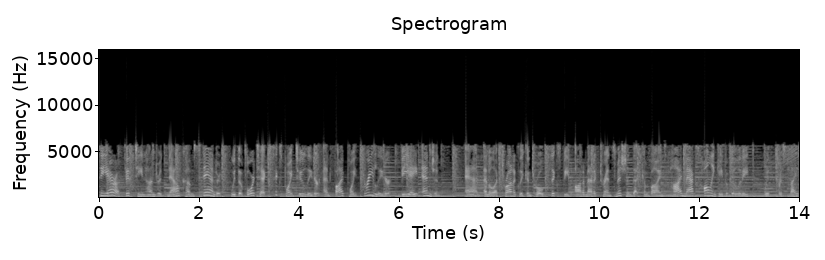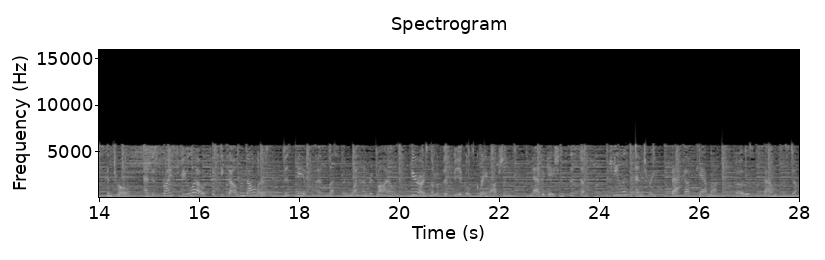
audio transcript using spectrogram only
Sierra 1500 now comes standard with a Vortec 6.2-liter and 5.3-liter V8 engine and an electronically controlled six-speed automatic transmission that combines high max hauling capability with precise control and is priced below $50,000. This vehicle has less than 100 miles. Here are some of this vehicle's great options. Navigation system, keyless entry, backup camera, Bose sound system,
